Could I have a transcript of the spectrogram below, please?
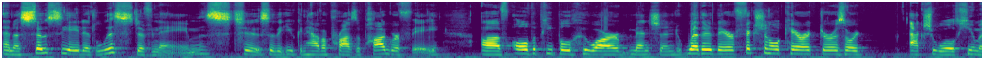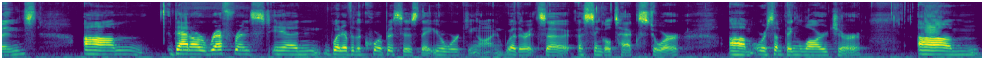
associated list of names to, so that you can have a prosopography of all the people who are mentioned, whether they're fictional characters or actual humans. Um, that are referenced in whatever the corpus is that you're working on, whether it's a, a single text or, um, or something larger. Um,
